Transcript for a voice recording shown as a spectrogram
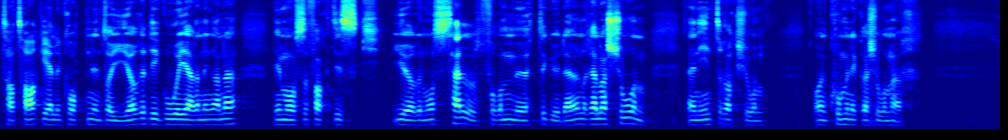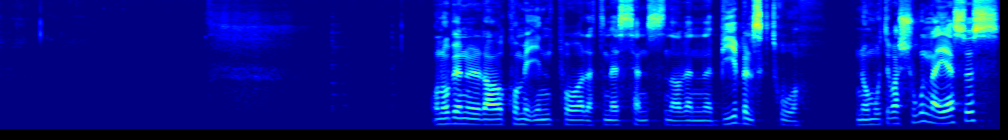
ta tak i hele kroppen din til å gjøre de gode gjerningene. Vi må også faktisk gjøre noe selv for å møte Gud. Det er jo en relasjon, en interaksjon og en kommunikasjon her. Og Nå begynner vi da å komme inn på dette med essensen av en bibelsk tro. Når motivasjonen er Jesus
